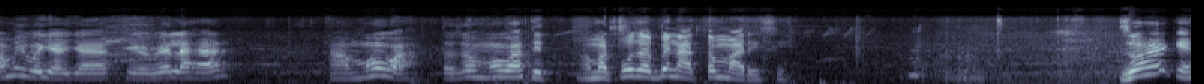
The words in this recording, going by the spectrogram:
અમે વૈયા ગયા છે વેલા હાર હા મોવા. તો જો મોવાથી અમારા પૂજાબેન આ તમારી છે. જો હે કે,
